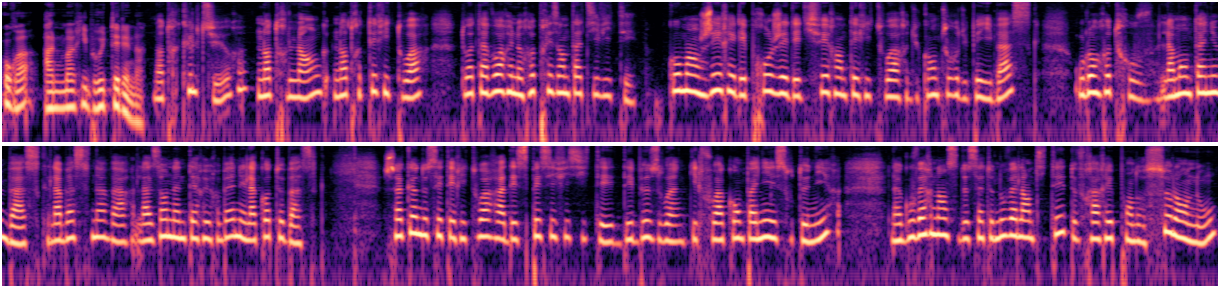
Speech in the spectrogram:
Hora, Anne-Marie Bruterena. Notre culture, notre langue, notre territoire doit avoir une représentativité. Comment gérer les projets des différents territoires du contour du Pays basque, où l'on retrouve la montagne basque, la basse Navarre, la zone interurbaine et la côte basque Chacun de ces territoires a des spécificités, des besoins qu'il faut accompagner et soutenir. La gouvernance de cette nouvelle entité devra répondre, selon nous,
